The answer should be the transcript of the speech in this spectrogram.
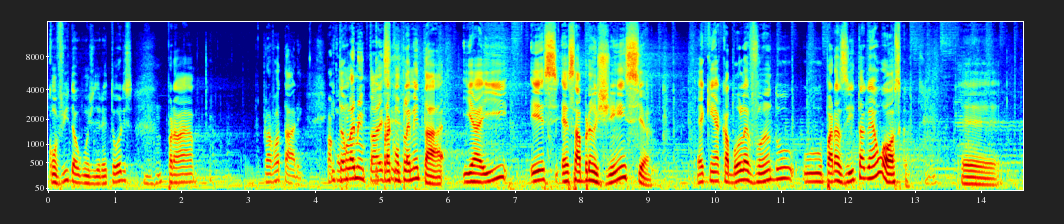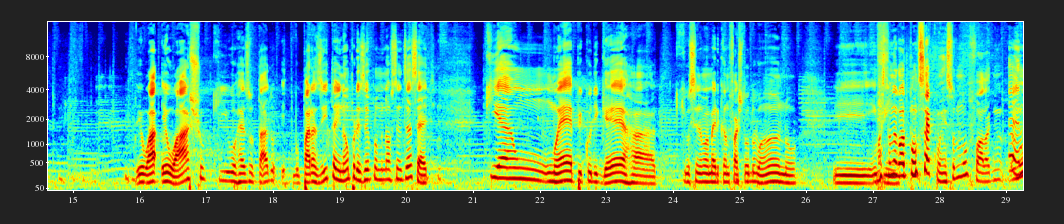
convida alguns diretores Uhum. para para votarem. Pra complementar Para esse- complementar. E aí, esse, essa abrangência é quem acabou levando o Parasita a ganhar o Oscar. É, eu, a- eu acho que o resultado. O Parasita e não, por exemplo, o 1917. Que é um, um épico de guerra que o cinema americano faz todo ano. E, enfim. Mas tem um negócio de ponto de sequência, todo mundo fala. Eu É, não,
